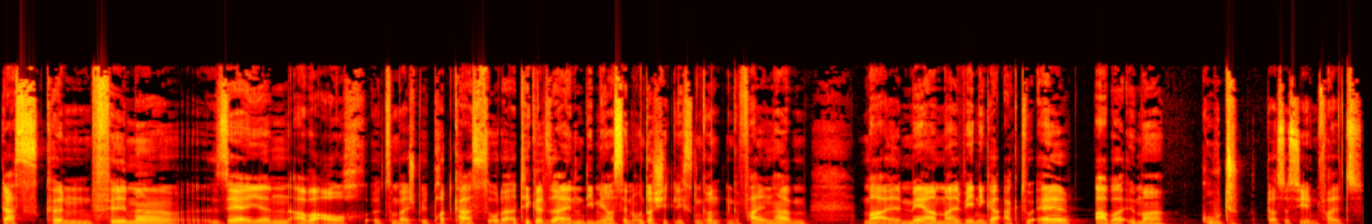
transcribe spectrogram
Das können Filme, Serien, aber auch zum Beispiel Podcasts oder Artikel sein, die mir aus den unterschiedlichsten Gründen gefallen haben. Mal mehr, mal weniger aktuell, aber immer gut. Das ist jedenfalls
